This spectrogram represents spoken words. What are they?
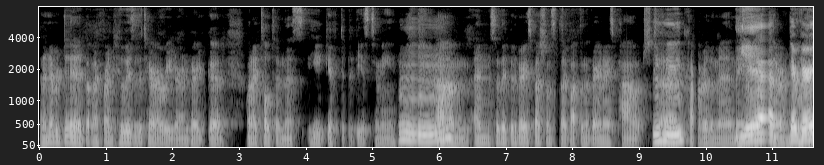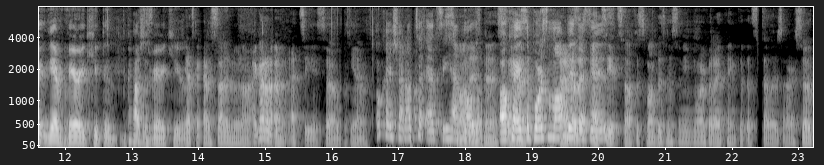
And I never did, but my friend who is a tarot reader and very good, when I told him this, he gifted these to me. mhm. Um, and so they've been very special. And so I bought them a very nice pouch to Mhm. cover them in. They yeah, they're very, the- they're very cute. The, the pouch is very cute. Yeah, it's got a sun and moon on. it. I got it on Etsy, so you know. Okay, shout out to Etsy. Small having all the- business, Okay, yeah. support small I don't know that businesses. Etsy itself is small business anymore, but I think that the sellers are. So,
